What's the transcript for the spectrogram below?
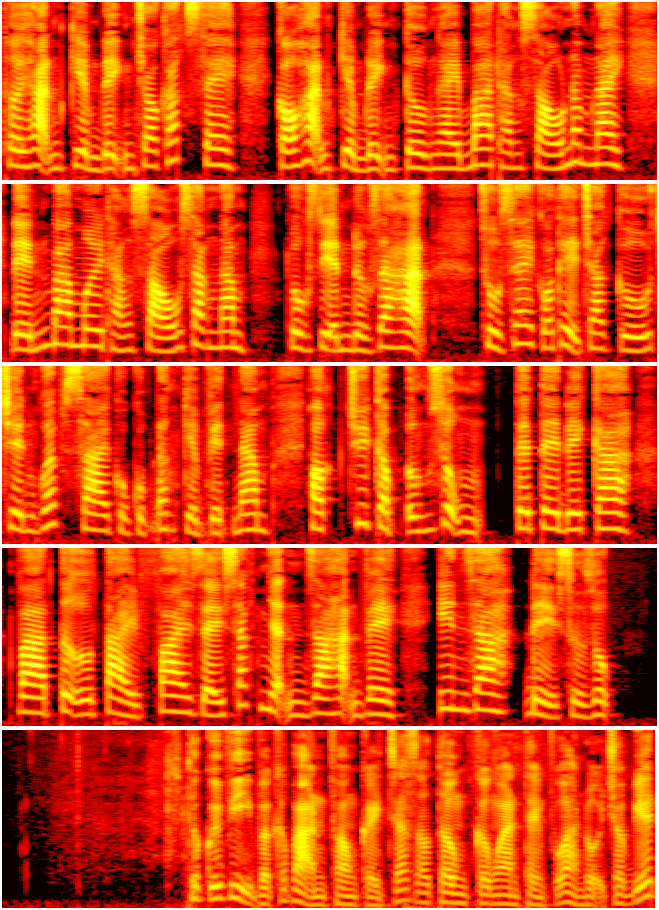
thời hạn kiểm định cho các xe có hạn kiểm định từ ngày 3 tháng 6 năm nay đến 30 tháng 6 sang năm thuộc diện được gia hạn. Chủ xe có thể tra cứu trên website của Cục Đăng kiểm Việt Nam hoặc truy cập ứng dụng TTDK và tự tải file giấy xác nhận gia hạn về, in ra để sử dụng. Thưa quý vị và các bạn, Phòng Cảnh sát Giao thông Công an thành phố Hà Nội cho biết,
